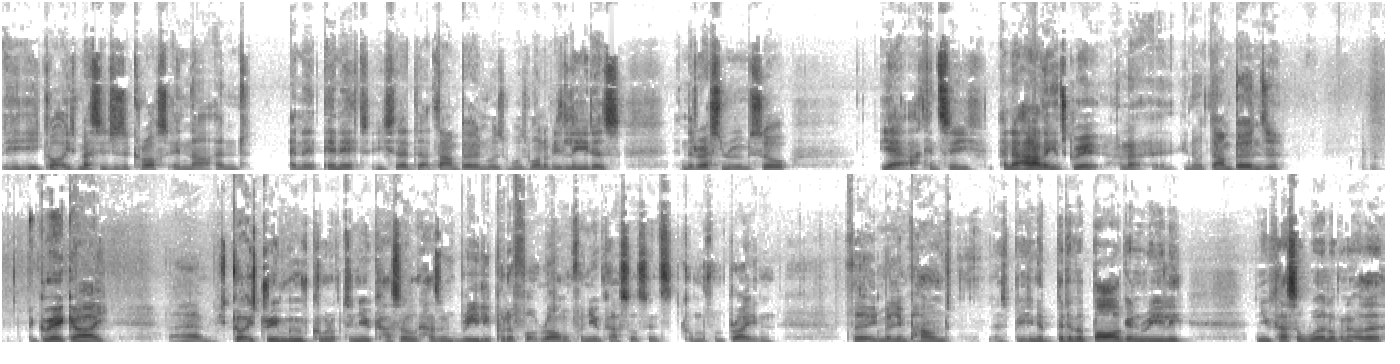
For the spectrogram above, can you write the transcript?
he, he got his messages across in that and and in it he said that Dan Burn was was one of his leaders in the dressing room. So yeah, I can see, and I, I think it's great. And I, you know, Dan Burn's a a great guy. Um, he's got his dream move coming up to Newcastle. Hasn't really put a foot wrong for Newcastle since coming from Brighton. Thirteen million pound has been a bit of a bargain, really. Newcastle were looking at other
